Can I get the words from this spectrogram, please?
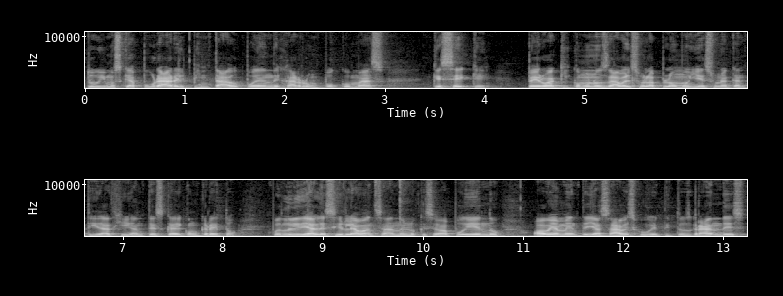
tuvimos que apurar el pintado, pueden dejarlo un poco más que seque, pero aquí como nos daba el sol a plomo y es una cantidad gigantesca de concreto, pues lo ideal es irle avanzando en lo que se va pudiendo. Obviamente ya sabes, juguetitos grandes,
